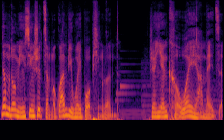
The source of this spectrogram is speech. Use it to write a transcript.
那么多明星是怎么关闭微博评论的？人言可畏呀，妹子。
